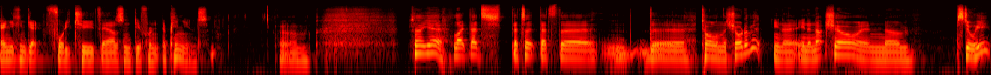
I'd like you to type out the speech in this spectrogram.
And you can get 42,000 different opinions. Um, so yeah, like that's that's it. That's the the tall and the short of it in a in a nutshell. And um, still here.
